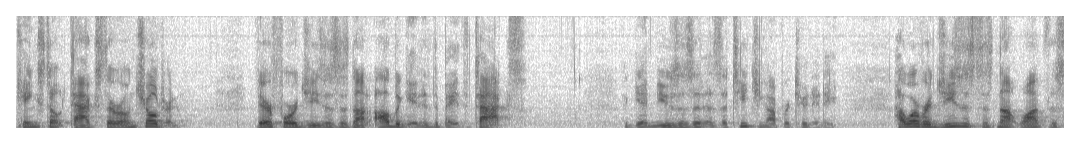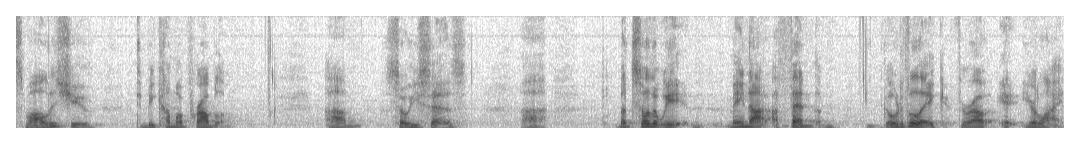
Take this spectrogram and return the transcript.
Kings don't tax their own children. Therefore, Jesus is not obligated to pay the tax. Again, uses it as a teaching opportunity. However, Jesus does not want this small issue to become a problem. Um, so he says, uh, but so that we may not offend them, go to the lake, throw out your line.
